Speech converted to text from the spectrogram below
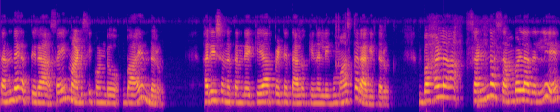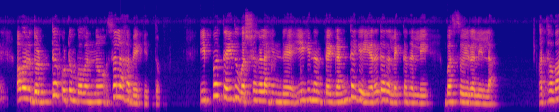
ತಂದೆ ಹತ್ತಿರ ಸೈನ್ ಮಾಡಿಸಿಕೊಂಡು ಬಾ ಎಂದರು. ಹರೀಶನ ತಂದೆ ಕೆ ಆರ್ ಪೇಟೆ ತಾಲೂಕಿನಲ್ಲಿ ಗುಮಾಸ್ತರಾಗಿದ್ದರು. ಬಹಳ ಸಣ್ಣ ಸಂಬಳದಲ್ಲಿ ಅವರು ದೊಡ್ಡ ಕುಟುಂಬವನ್ನು ಸಲಹಬೇಕಿತ್ತು. ಇಪ್ಪತ್ತೈದು ವರ್ಷಗಳ ಹಿಂದೆ ಈಗಿನಂತೆ ಗಂಟೆಗೆ ಎರಡರ ಲೆಕ್ಕದಲ್ಲಿ ಬಸ್ಸು ಇರಲಿಲ್ಲ. ಅಥವಾ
